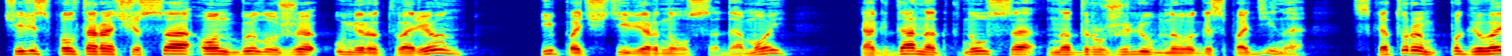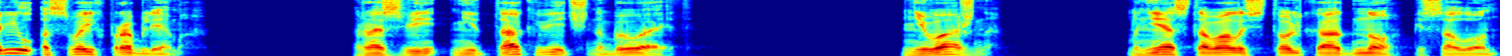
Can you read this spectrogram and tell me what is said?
Через полтора часа он был уже умиротворен и почти вернулся домой, когда наткнулся на дружелюбного господина, с которым поговорил о своих проблемах. Разве не так вечно бывает? Неважно. Мне оставалось только одно, писал он.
